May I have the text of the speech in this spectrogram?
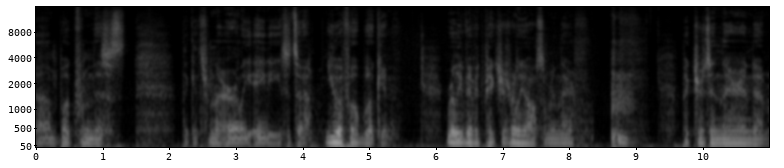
uh, book from this. I think it's from the early '80s. It's a UFO book and really vivid pictures, really awesome in there. pictures in there, and um,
